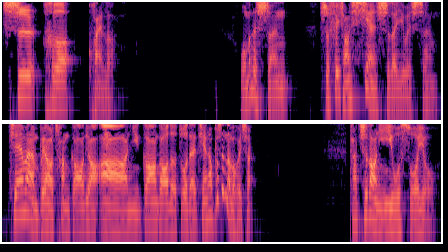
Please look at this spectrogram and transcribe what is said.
吃喝快乐，我们的神是非常现实的一位神，千万不要唱高调啊！你高高的坐在天上，不是那么回事他知道你一无所有，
